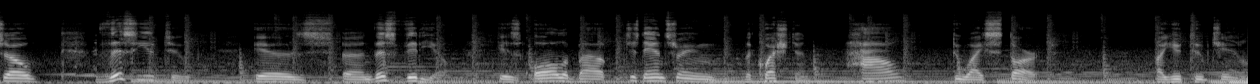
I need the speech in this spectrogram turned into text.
So this YouTube is, uh, this video is all about just answering the question, how do I start a YouTube channel?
